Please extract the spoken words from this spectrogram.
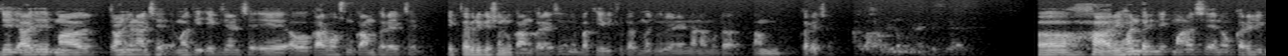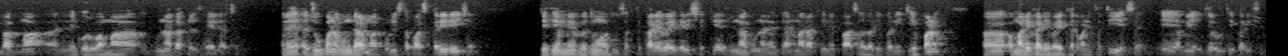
જે આજે ત્રણ જણા છે, એમાંથી એક જણ છે એ કાર વોશનું કામ કરે છે, એક ફેબ્રિકેશનનું કામ કરે છે અને બાકી એવી છૂટક મજૂરી અને નાના મોટા કામ કરે છે. હા, રિહાન કરીને એક માણસ છે, એનો કરેલી બાગમાં અને ગોરવામાં ગુના દાખલ થયેલા છે. અને હજુ પણ ઊંડાણમાં પોલીસ તપાસ કરી રહી છે. જેથી અમે વધુમાં વધુ સખત કાર્યવાહી કરી શકીએ, જૂના ગુનાને ધ્યાનમાં રાખીને પાછળ પરની જે પણ અમારી કાર્યવાહી કરવાની થતી હશે, એ અમે જરૂરથી કરીશું.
